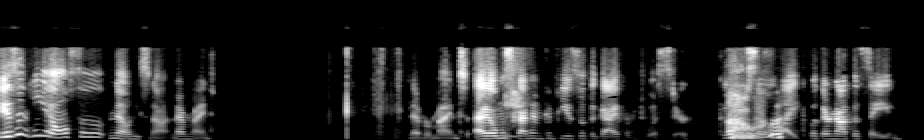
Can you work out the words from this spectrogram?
Isn't he also? No, he's not. Never mind. Never mind. I almost got him confused with the guy from Twister because they're so Oh. alike, but they're not the same.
